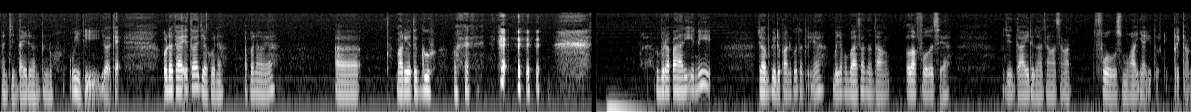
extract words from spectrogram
Mencintai dengan penuh. Wih, di gila kayak udah kayak itu aja aku nah. Apa namanya? Uh, Mario Teguh. beberapa hari ini dalam kehidupanku tentunya banyak pembahasan tentang lovefulness ya. Mencintai dengan sangat-sangat full semuanya itu diberikan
